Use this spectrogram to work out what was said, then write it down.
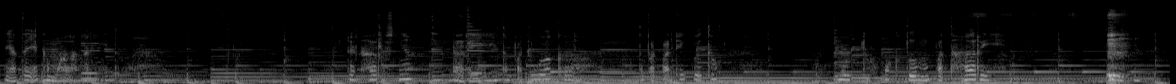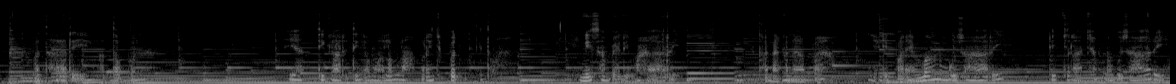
Ternyata ya kemalangan itu dan harusnya dari tempat gua ke tempat padi gue itu butuh waktu empat hari. Empat hari ataupun ya tiga hari tiga malam lah paling cepet gitu. Ini sampai lima hari. Karena kenapa? Ya di Palembang nunggu sehari di Cilacap nunggu sehari.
